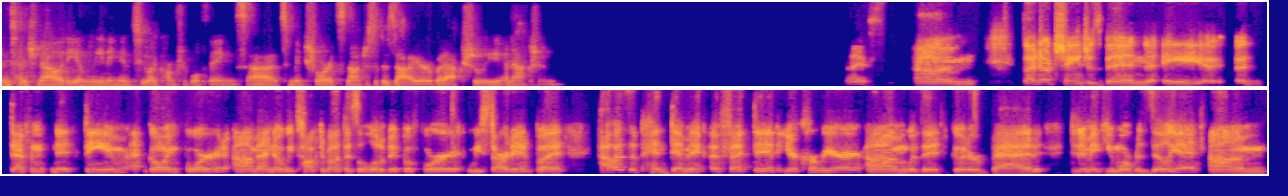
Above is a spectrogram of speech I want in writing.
intentionality and leaning into uncomfortable things uh, to make sure it's not just a desire, but actually an action. Nice. Um, so I know change has been a, a definite theme going forward. Um, and I know we talked about this a little bit before we started, but how has the pandemic affected your career? Um, was it good or bad? Did it make you more resilient? Um,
